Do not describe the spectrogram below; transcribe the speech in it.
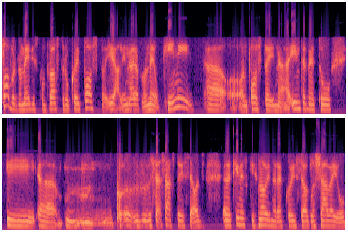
slobodnom medijskom prostoru koji postoji, ali naravno ne u Kini, Uh, on postoji na internetu i uh, ko, sastoji se od uh, kineskih novinara koji se oglašavaju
